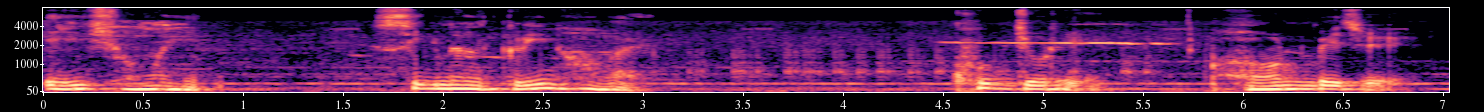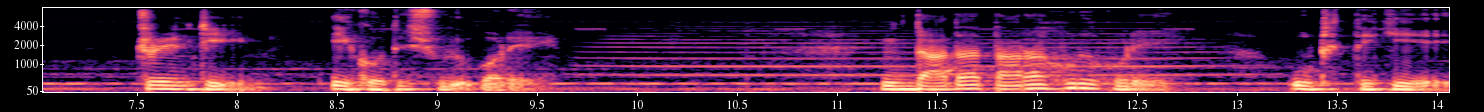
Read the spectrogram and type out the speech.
এই সময়ে সিগন্যাল গ্রিন হওয়ায় খুব জোরে হর্ন বেজে ট্রেনটি এগোতে শুরু করে। দাদা তাড়াহুড়ো করে উঠতে গিয়ে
